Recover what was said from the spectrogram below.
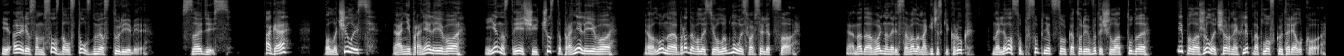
и Айрисом создал стол с двумя стульями. «Садись». «Ага». Получилось. Они проняли его, ее настоящие чувства проняли его. Луна обрадовалась и улыбнулась во все лицо. Она довольно нарисовала магический круг, налила суп в супницу, которую вытащила оттуда, и положила черный хлеб на плоскую тарелку.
